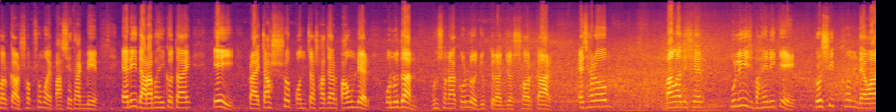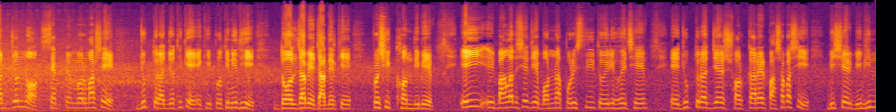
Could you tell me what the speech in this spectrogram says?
সরকার সবসময় পাশে থাকবে। এরই ধারাবাহিকতায় এই প্রায় চারশো পঞ্চাশ হাজার পাউন্ডের অনুদান ঘোষণা করল যুক্তরাজ্য সরকার। এছাড়াও বাংলাদেশের পুলিশ বাহিনীকে প্রশিক্ষণ দেওয়ার জন্য সেপ্টেম্বর মাসে যুক্তরাজ্য থেকে একটি প্রতিনিধি দল যাবে যাদেরকে প্রশিক্ষণ দিবে। এই বাংলাদেশে যে বন্যা পরিস্থিতি তৈরি হয়েছে যুক্তরাজ্যের সরকারের পাশাপাশি বিশ্বের বিভিন্ন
